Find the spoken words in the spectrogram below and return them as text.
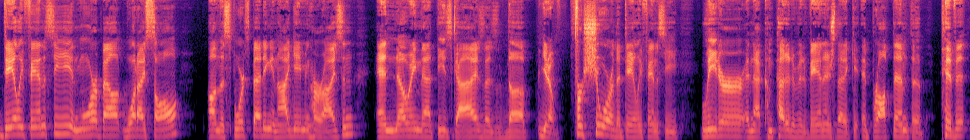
daily fantasy and more about what I saw on the sports betting and iGaming horizon, and knowing that these guys as the you know for sure the daily fantasy leader and that competitive advantage that it, it, brought them to pivot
